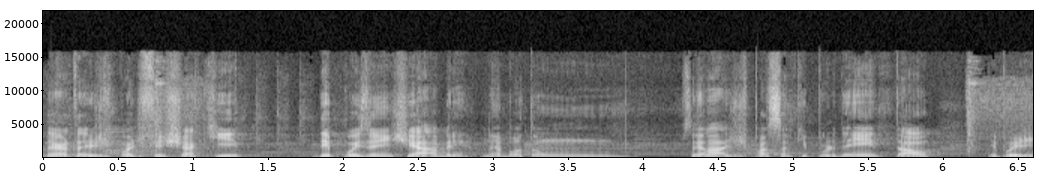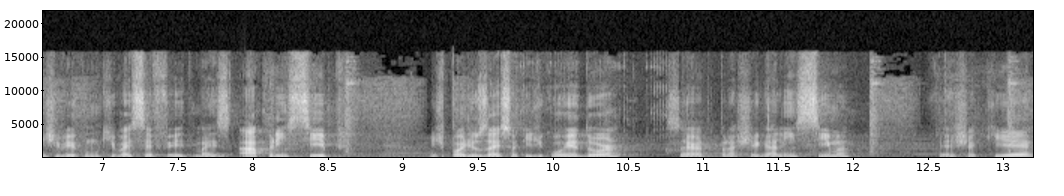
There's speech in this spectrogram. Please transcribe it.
Certo? Aí a gente pode fechar aqui. Depois a gente abre, né? Bota um... Sei lá, a gente passa aqui por dentro e tal. Depois a gente vê como que vai ser feito. Mas, a princípio, a gente pode usar isso aqui de corredor, certo? Pra chegar ali em cima. Fecha aqui.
